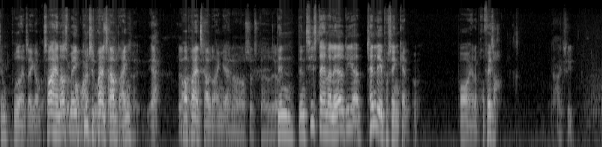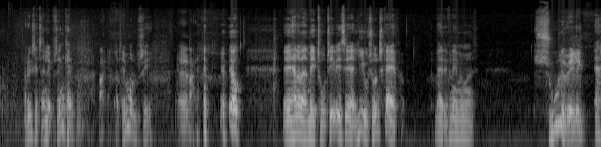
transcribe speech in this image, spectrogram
dem bryder han sig ikke om. Så er han Og også så med i Gud til sejle Skarpe Drenge. Ja. Den Og han- Skarpe Drenge, ja. Den har han også selv skrevet. Ja. Den, den sidste, han har lavet, det er Tandlæge på sengekanten. Hvor han er professor. Jeg har ikke set. Har du ikke set Tandlæge på sengekanten? Nej. Og det må du se. Øh, nej. Jo, jo. Øh, han har været med i to tv-serier. Livets ondskab. Hvad er det for en? Sulevælling. Ja,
